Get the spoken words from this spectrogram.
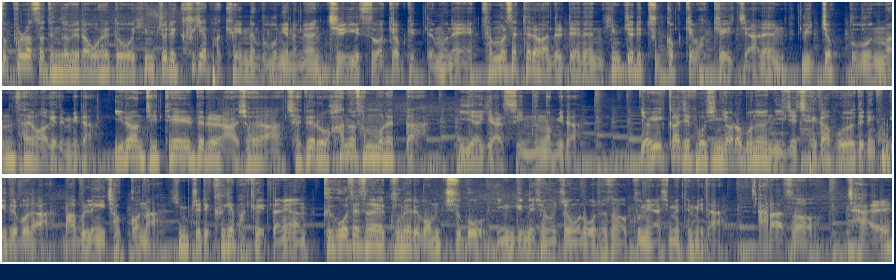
2 플러스 등급이라고 해도 힘줄이 크게 박혀 있는 부분이라면 질길 수밖에 없기 때문에 선물 세트를 만들 때는 힘줄이 두껍게 박혀 있지 않은 위쪽 부분만 사용하게 됩니다. 이런 디테일들을 아셔 야 제대로 한우 선물했다 이야기할 수 있는 겁니다. 여기까지 보신 여러분은 이제 제가 보여드린 고기들보다 마블링이 적거나 힘줄이 크게 박혀 있다면 그곳에서의 구매를 멈추고 인균의 정육점으로 오셔서 구매하시면 됩니다. 알아서 잘,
